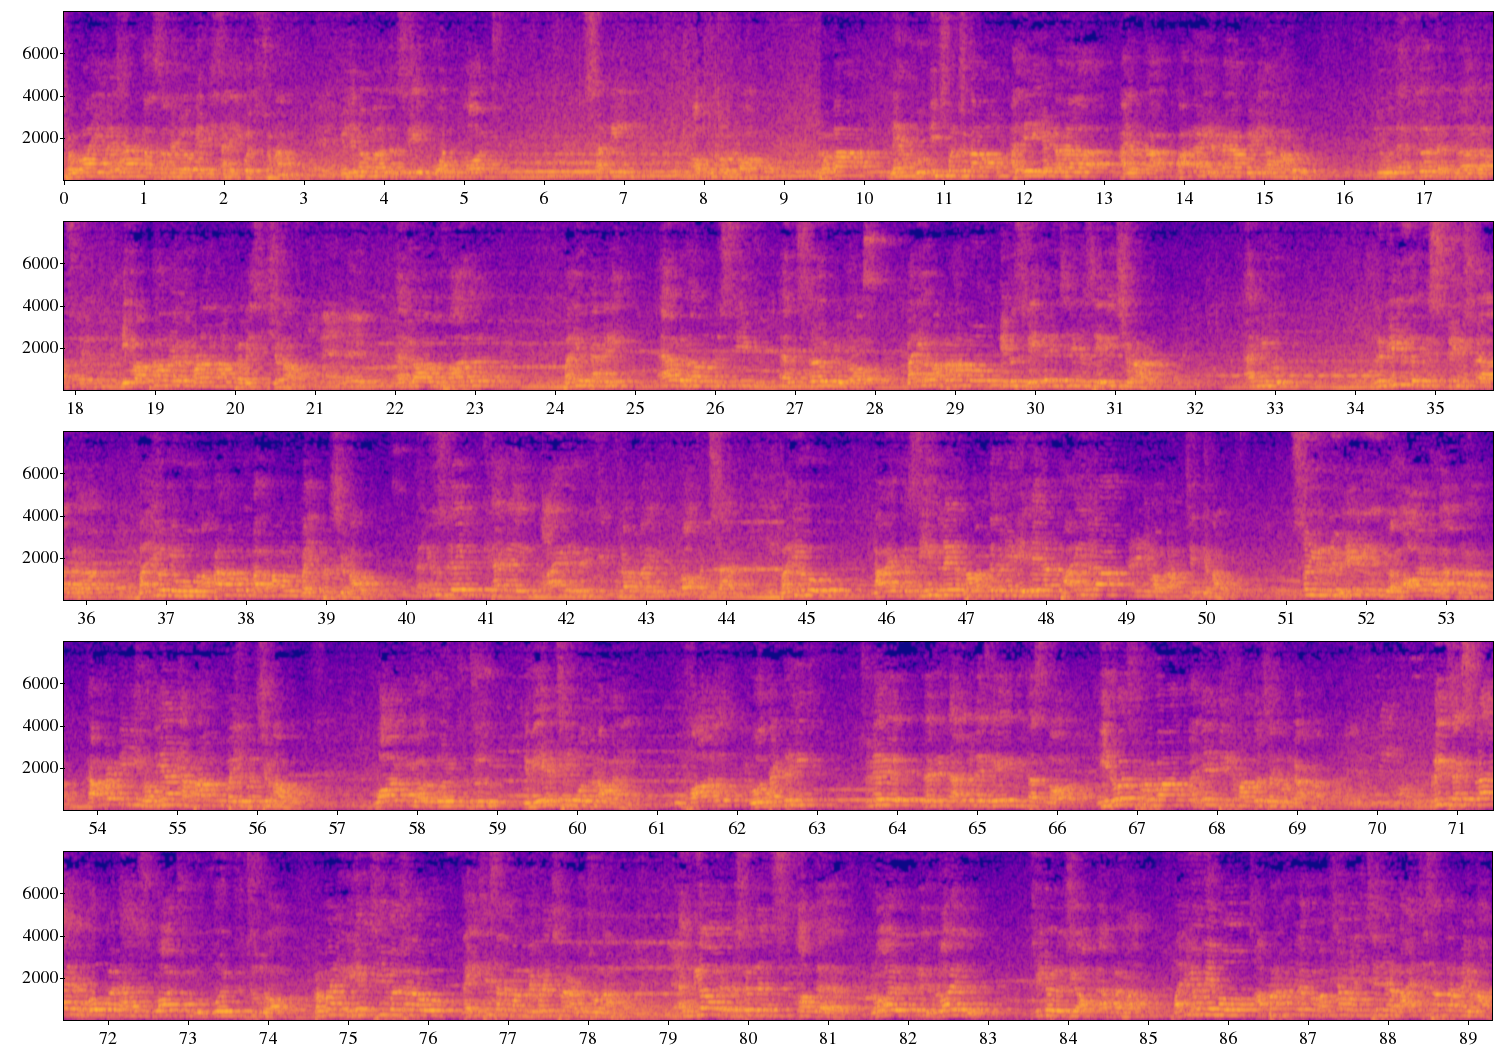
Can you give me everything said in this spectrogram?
ప్రభు ఈ మధ్యాహ్న కాల సమయంలో మేము మీ సన్నిధికి వచ్చుచున్నాము We remember the same one hot, sunny afternoon long. ప్రభా మేము గుర్తించుకుంటున్నాము అదే ఎండ వేళ ఆ యొక్క బాగా ఎండగా వేడిగా ఉన్నప్పుడు. నీవు అబ్రహం యొక్క గుడారంలో ప్రవేశించున్నావు మరియు తండ్రి Abraham received and served you, Lord. మరియు అబ్రహము నిన్ను స్వీకరించి నిన్ను సేవించున్నాడు And you revealed the mysteries to Abraham. మరియు నువ్వు అబ్రహముకు బలమలను బయలుపరుచున్నావు. And you said, Can I hide anything from my prophet son? మరియు నా యొక్క స్నేహితుడైన ప్రవక్తకు నేను ఏదైనా దాయిదులా అని నీవు అబ్రహం చెప్తున్నావు So you revealed your heart to Abraham. కాబట్టి నీ హృదయాన్ని అబ్రహముకు బయలుపరుచున్నావు. What you are going to do నువ్వు ఏం చేయబోతున్నావని ఓ ఫాదర్ ఓ తండ్రి today let it happen again with us lord ఈ రోజు ప్రభువా అదే తిరిగి మాతో జరుగును గాక please explain and open us what you going to do lord ప్రభువా నువ్వు ఏం చేయబోతున్నావో దయచేసి అది మాకు వివరించమని అడుగుతున్నాము and we are the descendants of the royal royal genealogy of Abraham మరియు మేము అబ్రహం యొక్క వంశానికి చెందిన రాజ్య సంతానమై ఉన్నాం.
